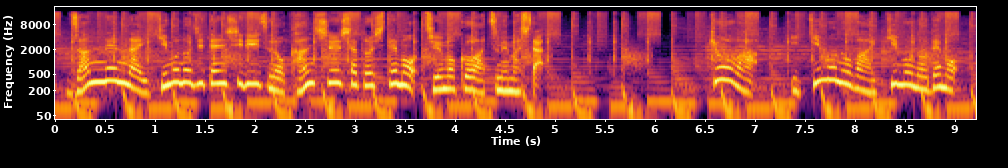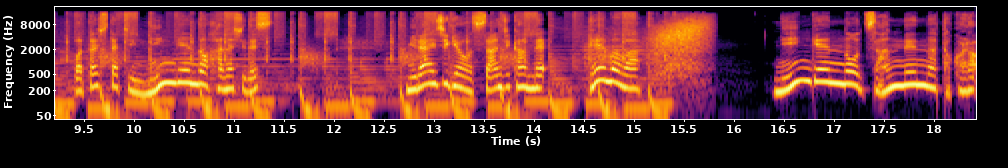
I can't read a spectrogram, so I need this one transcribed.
「残念な生き物辞典」シリーズの監修者としても注目を集めました。今日は「生き物は生き物でも私たち人間の話」です。未来授業3時間目。テーマは「人間の残念なところ」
